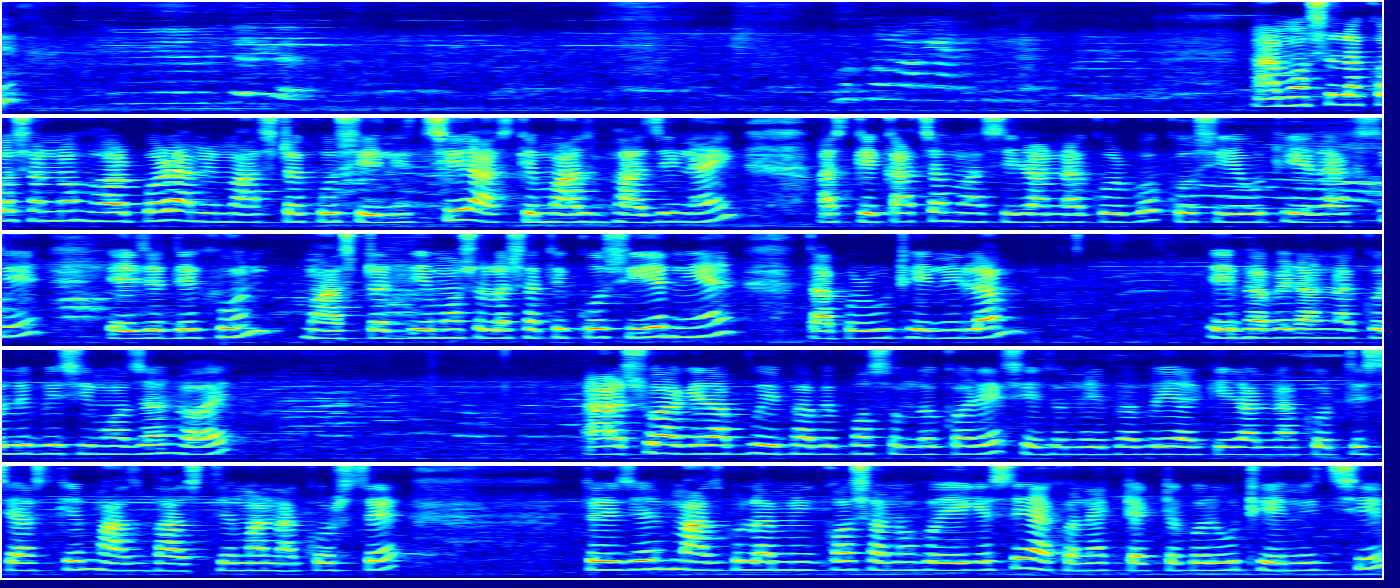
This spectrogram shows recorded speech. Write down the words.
আর মশলা কষানো হওয়ার পরে আমি মাছটা কষিয়ে নিচ্ছি। আজকে মাছ ভাজি নাই। আজকে কাঁচা মাছই রান্না করব। কষিয়ে উঠিয়ে রাখছি। এই যে দেখুন, মাছটা দিয়ে মশলার সাথে কষিয়ে নিয়ে তারপর উঠিয়ে নিলাম। এইভাবে রান্না করলে বেশি মজার হয়। আর সোহাগের আব্বু এইভাবে পছন্দ করে সেই জন্য এইভাবেই আর কি রান্না করতেছি আজকে। মাছ ভাজতে মানা করছে। তো এই যে মাছগুলো আমি কষানো হয়ে গেছে, এখন একটা একটা করে উঠিয়ে নিচ্ছি।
